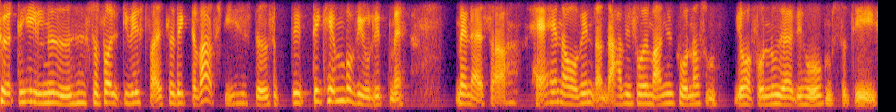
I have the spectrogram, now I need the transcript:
kørt det hele ned, så folk de vidste faktisk slet ikke, der var et spisested. Så det, det kæmper vi jo lidt med. Men altså, her hen over vinteren, der har vi fået mange kunder, som jo har fundet ud af, at vi håber, så det,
